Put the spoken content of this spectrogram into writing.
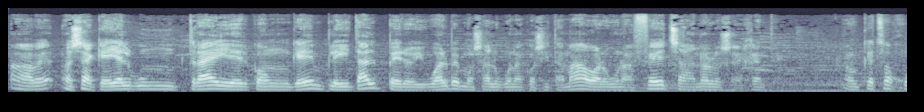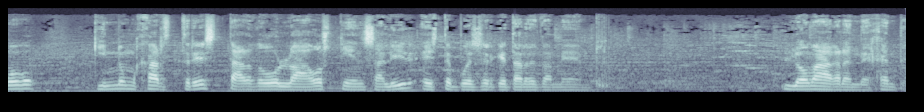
A ver, o sea, que hay algún trailer con gameplay y tal, pero igual vemos alguna cosita más o alguna fecha, no lo sé, gente. Aunque estos juegos, Kingdom Hearts 3 tardó la hostia en salir, este puede ser que tarde también lo más grande, gente.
